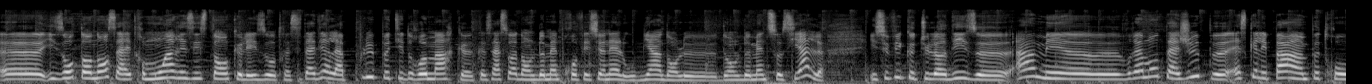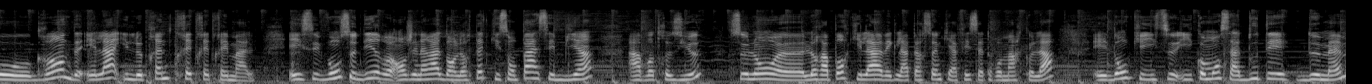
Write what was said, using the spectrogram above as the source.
Euh, ils ont tendance à être moins résistants que les autres. C'est-à-dire la plus petite remarque, que ça soit dans le domaine professionnel ou bien dans le, dans le domaine social, il suffit que tu leur dises euh, Ah, mais euh, vraiment ta jupe, est-ce qu'elle n'est pas un peu trop grande? Et là, ils le prennent très très très mal. Et ils vont se dire en général dans leur tête qu'ils sont pas assez bien à votre yeux selon euh, le rapport qu'il a avec la personne qui a fait cette remarque-là. Et donc, ils, se- ils commencent à douter d'eux-mêmes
